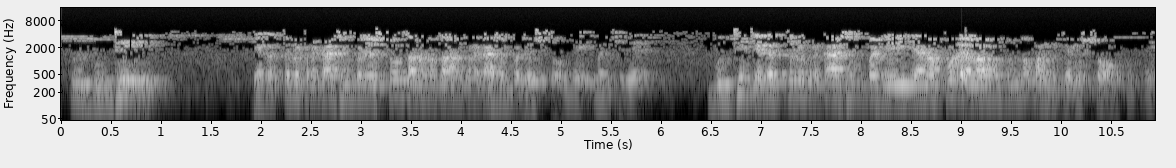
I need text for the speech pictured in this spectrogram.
ఇప్పుడు బుద్ధి జగత్తును ప్రకాశింపజేస్తూ తనను తాను ప్రకాశింపజేస్తోంది మంచిదే బుద్ధి జగత్తును ప్రకాశింపజేయనప్పుడు ఎలా ఉంటుందో మనకు తెలుస్తూ ఉంటుంది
